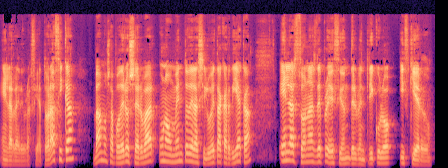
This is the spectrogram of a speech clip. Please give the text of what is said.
En la radiografía torácica vamos a poder observar un aumento de la silueta cardíaca en las zonas de proyección del ventrículo izquierdo.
